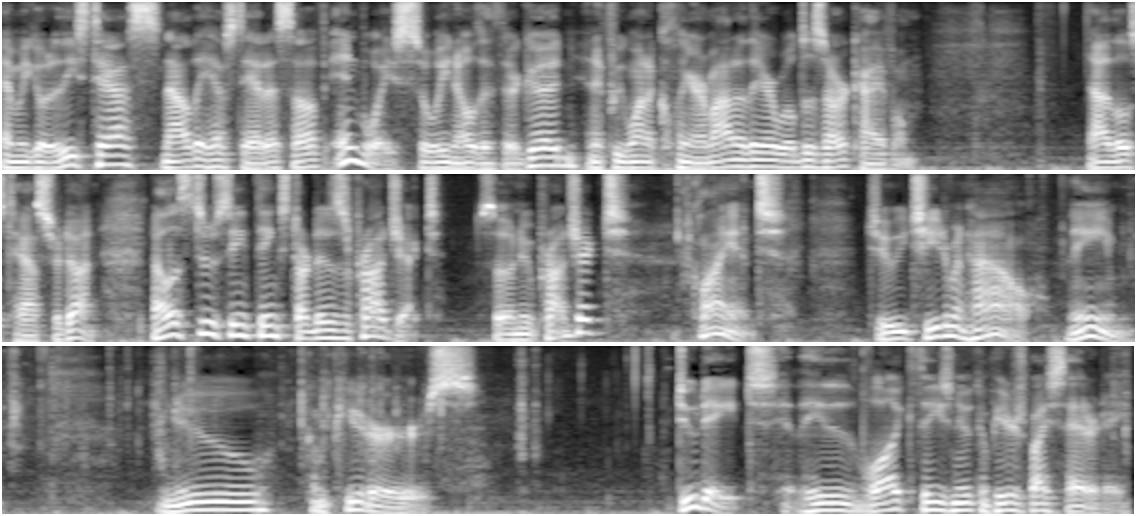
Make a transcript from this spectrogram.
And we go to these tasks. Now they have status of invoice. So we know that they're good. And if we want to clear them out of there, we'll just archive them. Now those tasks are done. Now let's do the same thing started as a project. So new project, client. Dewey Cheatham and Howe. Name. New computers. Due date. They like these new computers by Saturday.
